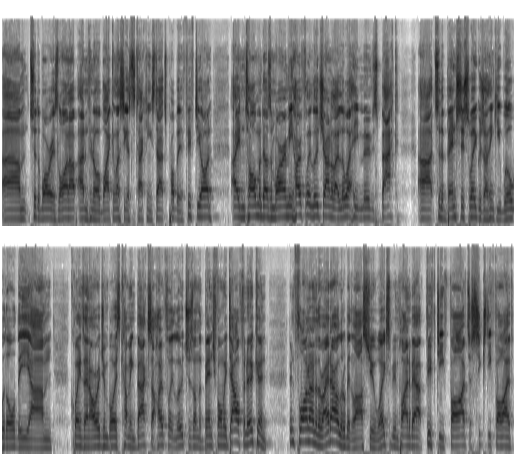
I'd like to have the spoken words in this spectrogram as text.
um, to the Warriors lineup. Addin Fonua-Blake, unless he gets attacking stats, probably a 50 odd. Aiden Tolman doesn't worry me. Hopefully, Luciano Leilua, he moves back uh, to the bench this week, which I think he will with all the um, Queensland Origin boys coming back. So hopefully, Luch is on the bench for me. Dale Finucane been flying under the radar a little bit the last few weeks. He's been playing about 55 to 65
